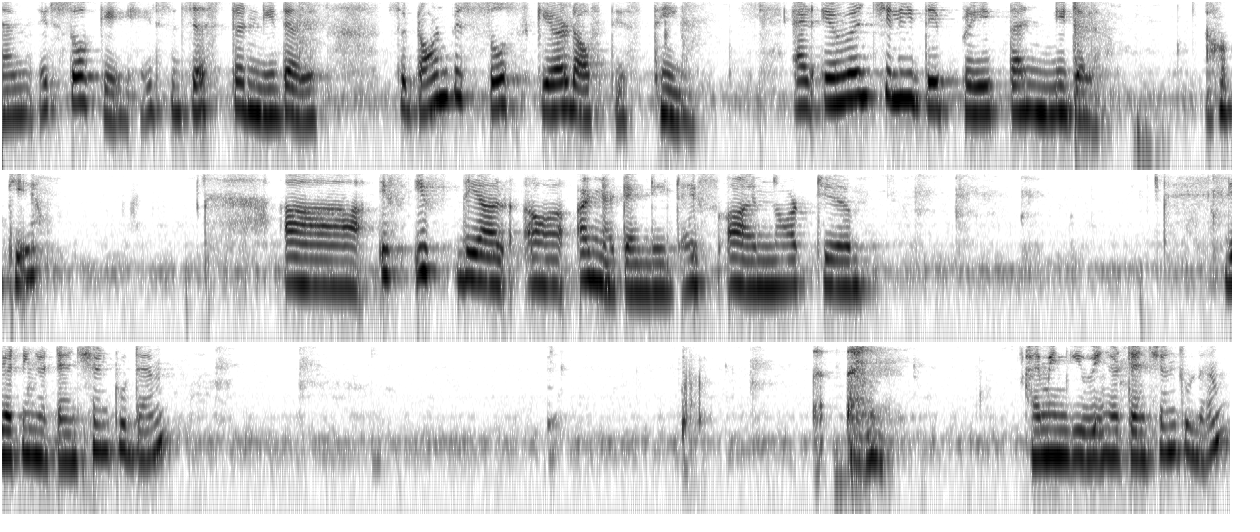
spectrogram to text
them it's okay. It's just a needle. So don't be so scared of this thing and eventually they break the needle. Okay. Uh, if if they are uh, unattended if i'm not uh, getting attention to them I mean giving attention to them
